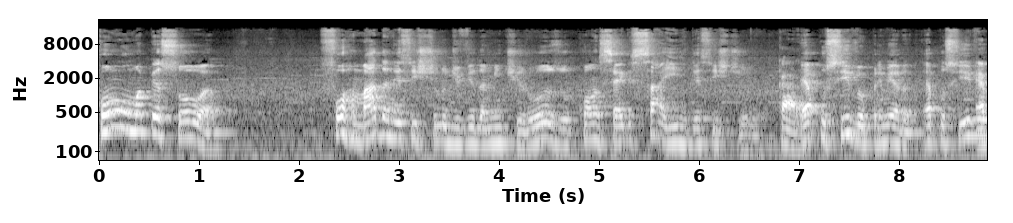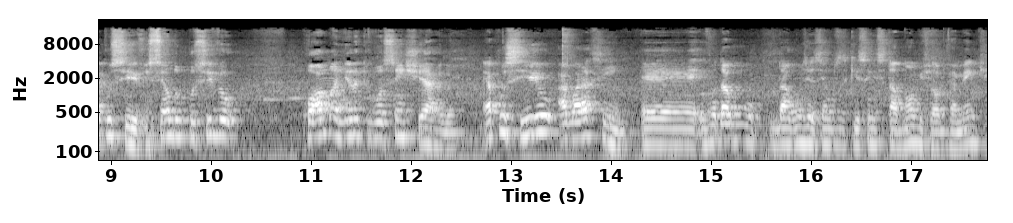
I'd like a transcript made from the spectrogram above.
como uma pessoa formada nesse estilo de vida mentiroso consegue sair desse estilo? Cara, é possível, primeiro? É possível? É possível. E sendo possível, qual a maneira que você enxerga? É possível, agora sim. É, eu vou dar, dar, alguns exemplos aqui sem citar nomes, obviamente.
